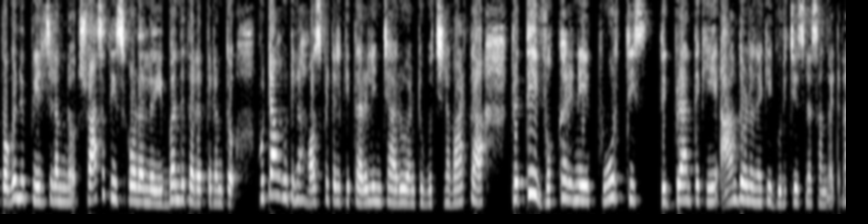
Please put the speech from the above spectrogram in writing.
పొగను పీల్చడంలో శ్వాస తీసుకోవడంలో ఇబ్బంది తలెత్తడంతో హుటాహుటిన హాస్పిటల్కి తరలించారు అంటూ వచ్చిన వార్త ప్రతి ఒక్కరిని పూర్తి దిగ్భ్రాంతికి ఆందోళనకి గురి చేసిన సంఘటన.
